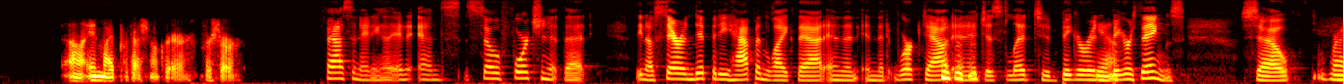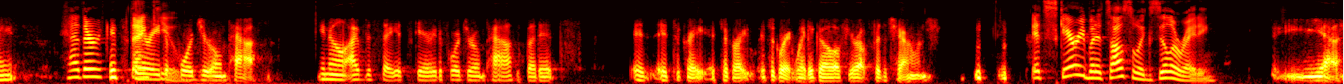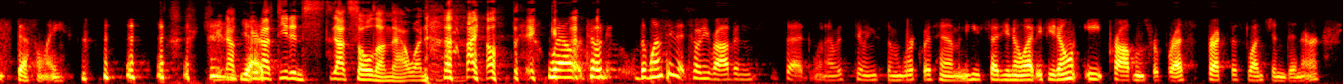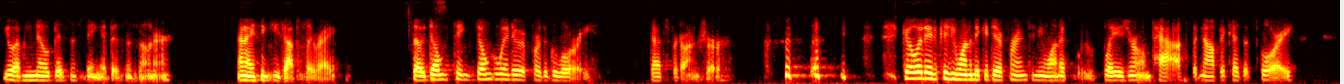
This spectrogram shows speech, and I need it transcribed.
uh, in my professional career for sure. Fascinating, and, and so fortunate that you know serendipity happened like that, and then and that it worked out, and it just led to bigger and yeah. bigger things. So, right, Heather, it's scary you. to forge your own path. You know, I just say it's scary to forge your own path, but it's it, it's a great it's a great it's a great way to go if you're up for the challenge. it's scary, but it's also exhilarating. Yes, definitely. you're not, yes. you're not, you didn't, not sold on that one. I don't think. well, Tony, the one thing that Tony Robbins said when I was doing some work with him, and he said, you know what, if you don't eat problems for breast, breakfast, lunch, and dinner, you have no business being a business owner. And I think he's absolutely right. So don't think, don't go into it for the glory. That's for darn sure. go in it because you want to make a difference and you want to blaze your own path, but not because it's glory.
